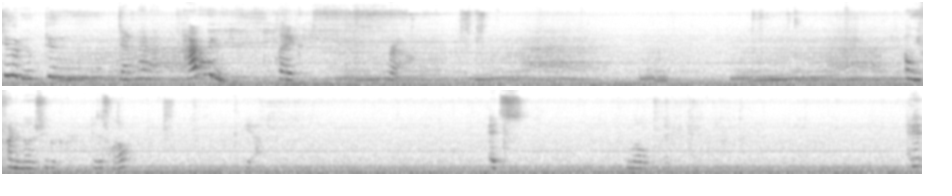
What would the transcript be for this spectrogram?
Do do do do do. Da da da. How do we like, bro? Oh, we found another supercar. Is this low? Yeah. It's low. Hit.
